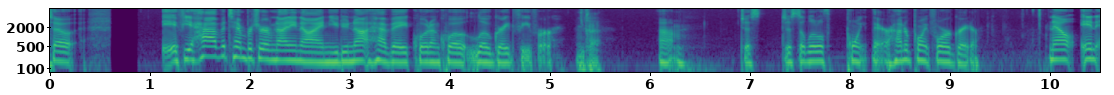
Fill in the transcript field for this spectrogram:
So. If you have a temperature of 99, you do not have a quote unquote low grade fever Okay. just just a little point there 100.4 or greater now in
